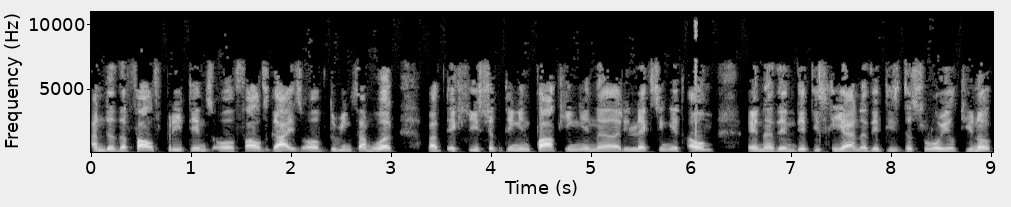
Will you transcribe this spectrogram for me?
under the false pretense or false guise of doing some work, but actually sitting in parking and uh, relaxing at home, and uh, then that is khiyana, that is disloyalty, you know.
